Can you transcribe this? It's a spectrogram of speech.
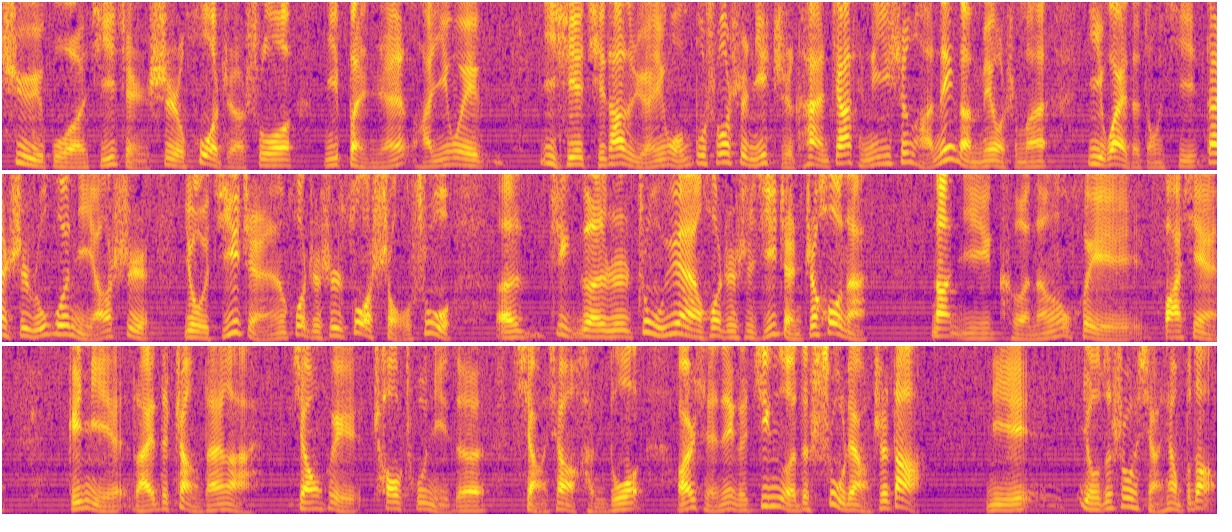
去过急诊室，或者说你本人啊，因为一些其他的原因，我们不说是你只看家庭医生啊，那个没有什么意外的东西。但是如果你要是有急诊或者是做手术，呃，这个住院或者是急诊之后呢，那你可能会发现，给你来的账单啊，将会超出你的想象很多，而且那个金额的数量之大，你。有的时候想象不到，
